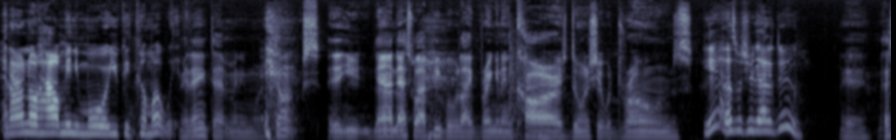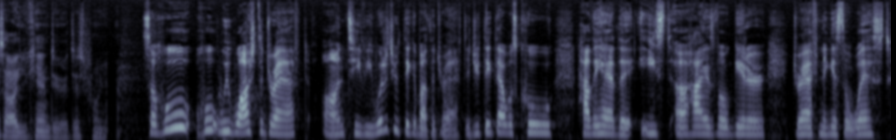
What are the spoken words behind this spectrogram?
And I don't know how many more you can come up with. It ain't that many more dunks. It- you now that's why people like bringing in cars, doing shit with drones. Yeah, that's what you got to do. Yeah, that's all you can do at this point. So who who we watched the draft on TV. What did you think about the draft? Did you think that was cool? How they had the East uh, highest vote getter drafting against the West,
